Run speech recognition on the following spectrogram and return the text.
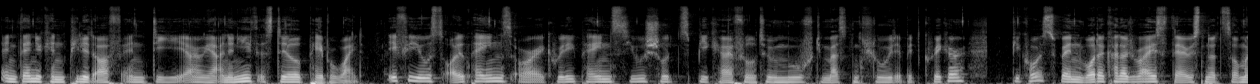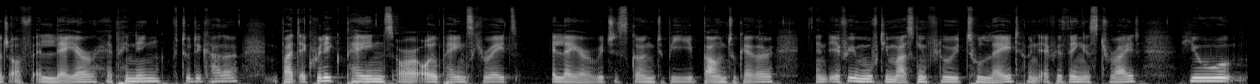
And then you can peel it off and the area underneath is still paper white. If you use oil paints or acrylic paints, you should be careful to remove the masking fluid a bit quicker because when watercolor dries there is not so much of a layer happening to the color, but acrylic paints or oil paints create a layer which is going to be bound together. And if you remove the masking fluid too late when everything is dried, you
